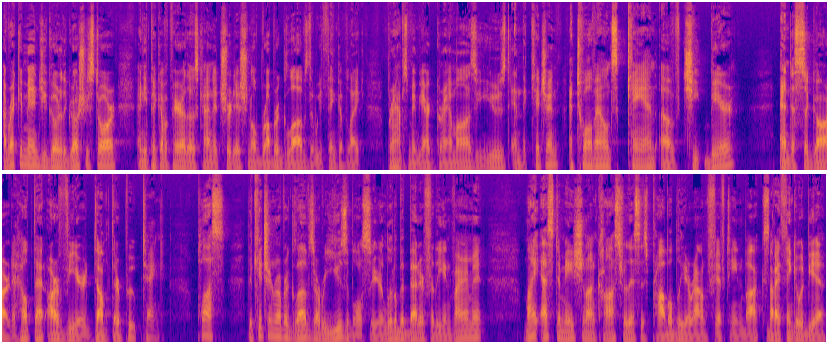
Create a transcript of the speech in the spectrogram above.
I recommend you go to the grocery store and you pick up a pair of those kind of traditional rubber gloves that we think of like perhaps maybe our grandmas used in the kitchen, a 12 ounce can of cheap beer, and a cigar to help that RVer dump their poop tank. Plus, the kitchen rubber gloves are reusable, so you're a little bit better for the environment. My estimation on cost for this is probably around 15 bucks, but I think it would be a,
